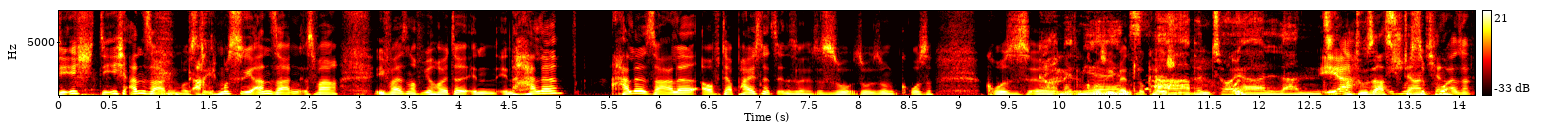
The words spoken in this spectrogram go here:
die ich, die ich ansagen musste. Ich musste die ansagen. Es war, ich weiß noch wie heute, in, in Halle Halle Saale auf der Peisnitzinsel. Das ist so, so, so ein großes, großes, äh, große ins Event-Location. Abenteuerland. Ja, und du sagst ich musste Sternchen. vorher sagen-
